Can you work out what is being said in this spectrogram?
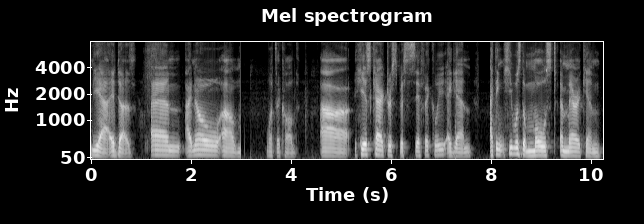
yeah, it does. And I know um, what's it called? Uh, his character specifically. Again, I think he was the most American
